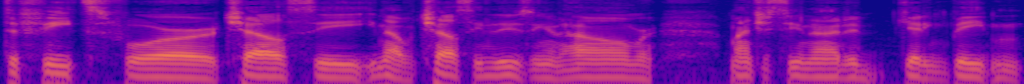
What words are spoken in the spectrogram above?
defeats for Chelsea, you know, Chelsea losing at home or Manchester United getting beaten.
